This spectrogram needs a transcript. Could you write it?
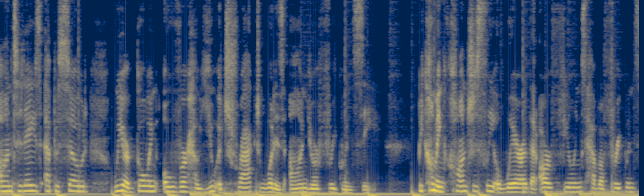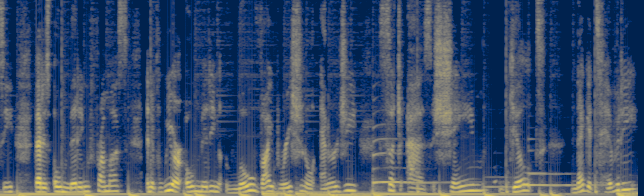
On today's episode, we are going over how you attract what is on your frequency becoming consciously aware that our feelings have a frequency that is omitting from us. And if we are omitting low vibrational energy, such as shame, guilt, negativity,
